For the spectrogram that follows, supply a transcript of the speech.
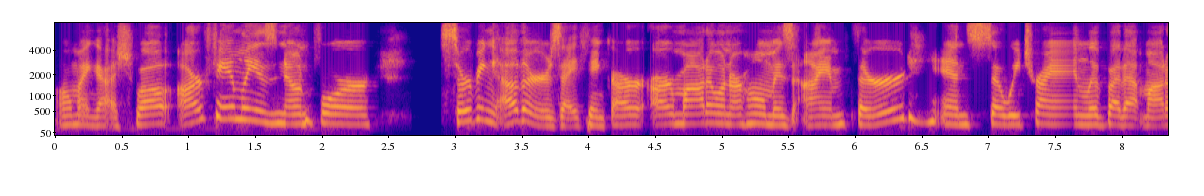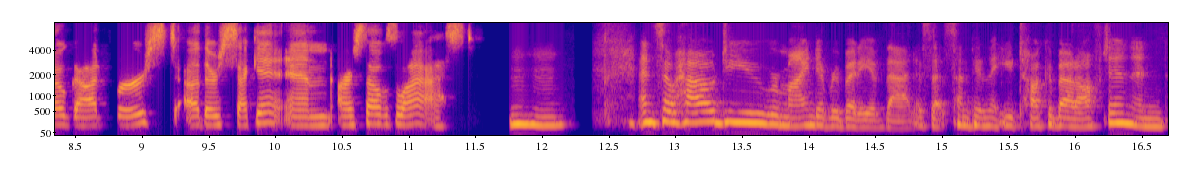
Oh my gosh. Well, our family is known for serving others i think our our motto in our home is i am third and so we try and live by that motto god first others second and ourselves last mm-hmm. and so how do you remind everybody of that is that something that you talk about often and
